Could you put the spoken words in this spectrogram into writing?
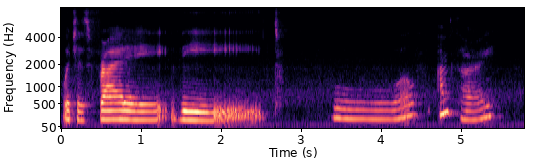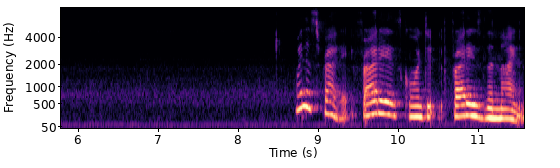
which is Friday the 12th, I'm sorry. When is Friday? Friday is going to, Friday is the 9th.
